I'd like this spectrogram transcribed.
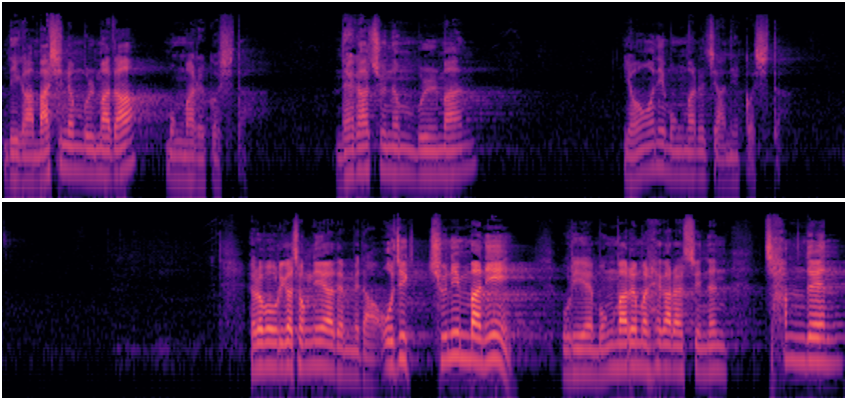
네가 마시는 물마다 목마를 것이다. 내가 주는 물만 영원히 목마르지 않을 것이다. 여러분 우리가 정리해야 됩니다. 오직 주님만이 우리의 목마름을 해결할 수 있는 참된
